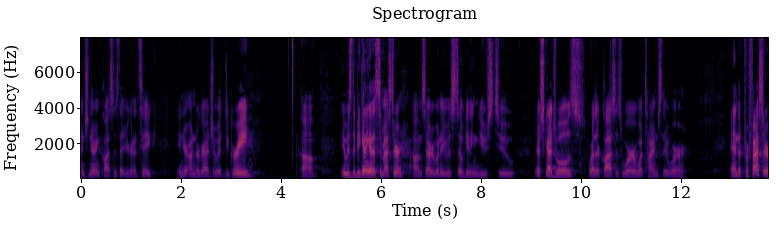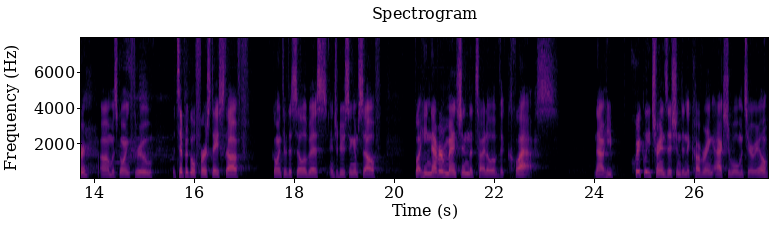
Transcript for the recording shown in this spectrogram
engineering classes that you're going to take in your undergraduate degree. Um, it was the beginning of the semester, um, so everybody was still getting used to their schedules, where their classes were, what times they were. And the professor um, was going through the typical first day stuff, going through the syllabus, introducing himself, but he never mentioned the title of the class. Now, he quickly transitioned into covering actual material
